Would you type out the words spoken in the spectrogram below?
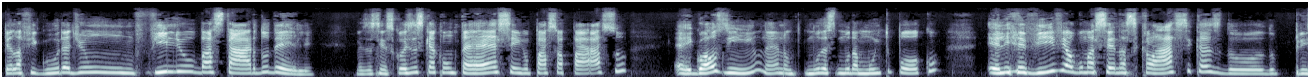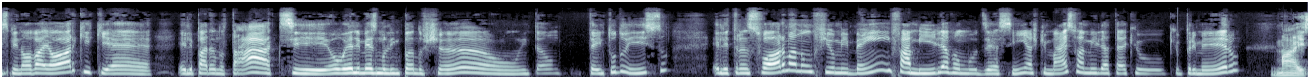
pela figura de um filho bastardo dele. Mas, assim, as coisas que acontecem, o passo a passo, é igualzinho, né? Não muda, muda muito pouco. Ele revive algumas cenas clássicas do, do Príncipe em Nova York, que é ele parando táxi, ou ele mesmo limpando o chão. Então, tem tudo isso. Ele transforma num filme bem família, vamos dizer assim. Acho que mais família até que o, que o primeiro. Mais.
